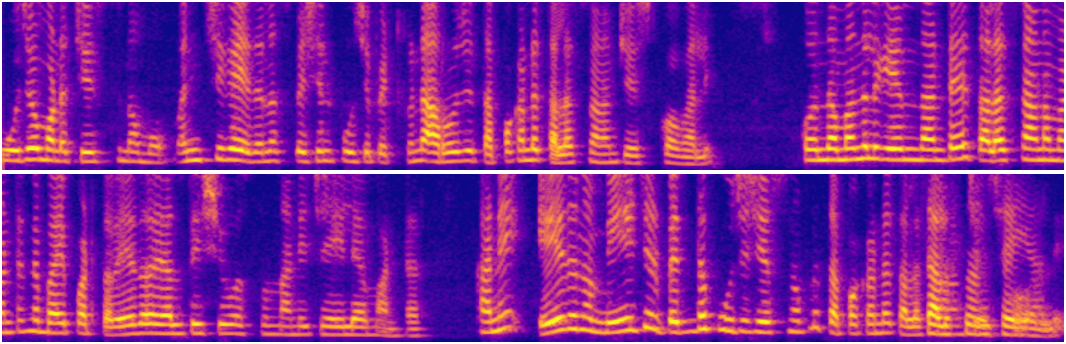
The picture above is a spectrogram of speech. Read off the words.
పూజ మనం చేస్తున్నాము. మంచిగా ఏదైనా స్పెషల్ పూజ పెట్టుకుంటే ఆ రోజు తప్పకుండా తలస్నానం చేసుకోవాలి. కొంతమందికి ఏంటంటే తలస్నానం అంటేనే భయపడతారు. ఏదో హెల్త్ ఇష్యూ వస్తుందండి చేయలేమంటారు. కానీ ఏదైనా మేజర్ పెద్ద పూజ చేస్తున్నప్పుడు తప్పకుండా తలస్నానం చేయాలి.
